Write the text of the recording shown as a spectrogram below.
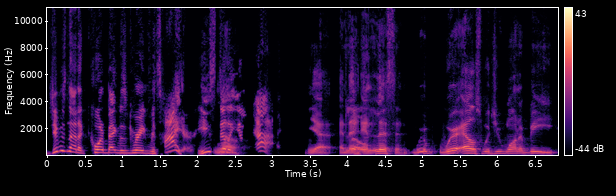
Jimmy's not a quarterback that's great retire. He's still a young guy. Yeah, and So- and listen, where, where else would you want to be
